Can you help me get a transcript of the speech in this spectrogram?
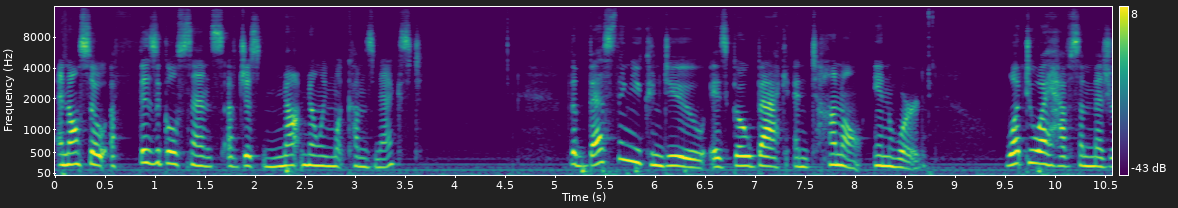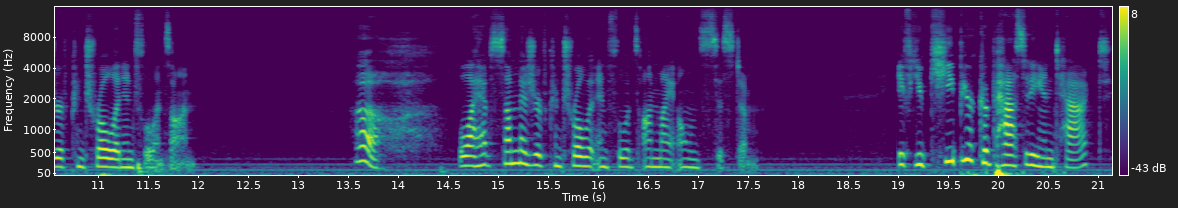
and also a physical sense of just not knowing what comes next, the best thing you can do is go back and tunnel inward. What do I have some measure of control and influence on? Oh, well, I have some measure of control and influence on my own system. If you keep your capacity intact,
